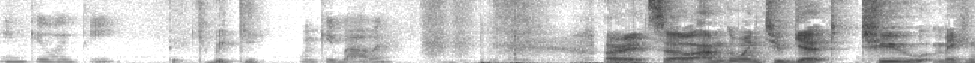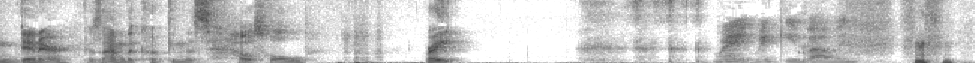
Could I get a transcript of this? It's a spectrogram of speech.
Thank you, Ricky. Thank you, Ricky. Wiki Bobby. All right, so I'm going to get to making dinner because I'm the cook in this household. Right. Right, Ricky Bobby.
